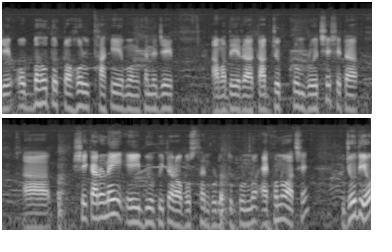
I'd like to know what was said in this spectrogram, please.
যে অব্যাহত টহল থাকে এবং এখানে যে আমাদের কার্যক্রম রয়েছে সেটা সেই কারণেই এই বিউপিটার অবস্থান গুরুত্বপূর্ণ এখনও আছে। যদিও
